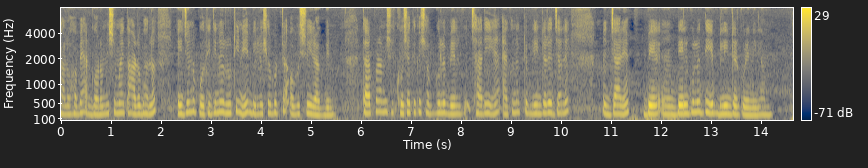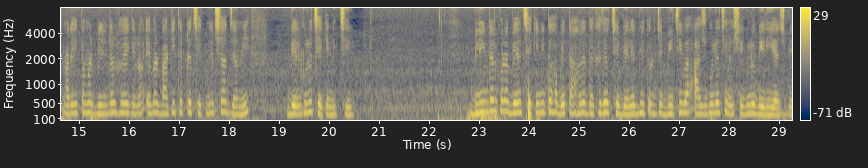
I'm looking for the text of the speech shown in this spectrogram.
ভালো হবে, আর গরমের সময় তো আরও ভালো। এই জন্য প্রতিদিনের রুটিনে বেলের শরবতটা অবশ্যই রাখবেন। তারপর আমি খোসা থেকে সবগুলো বেল ছাড়িয়ে এখন একটা ব্লিন্ডারের জালে, জারে বেল, বেলগুলো দিয়ে ব্লিন্ডার করে নিলাম। আর এই তো আমার ব্লেন্ডার হয়ে গেল। এবার বাটিতে একটা ছেঁকনির সাহায্যে আমি বেলগুলো ছেঁকে নিচ্ছি। ব্লিন্ডার করা বেল ছেঁকে নিতে হবে, তাহলে দেখা যাচ্ছে বেলের ভিতর যে বিচি বা আঁশগুলো ছিল সেগুলো বেরিয়ে আসবে।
